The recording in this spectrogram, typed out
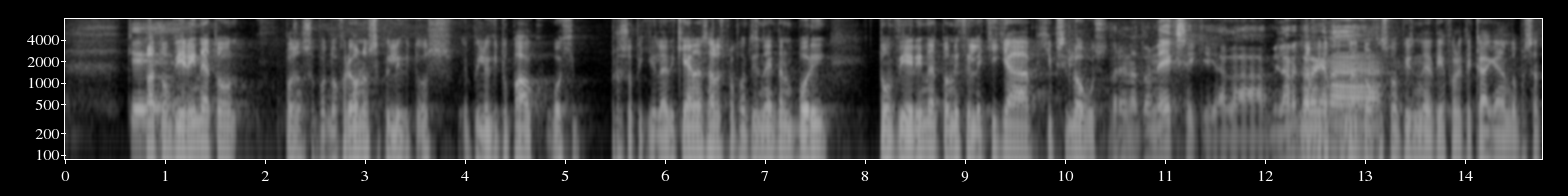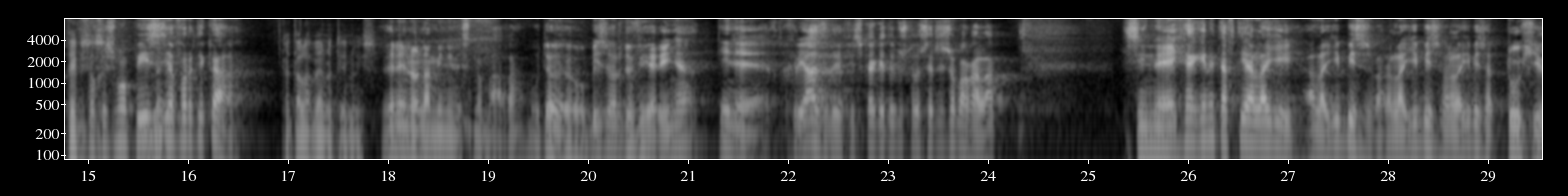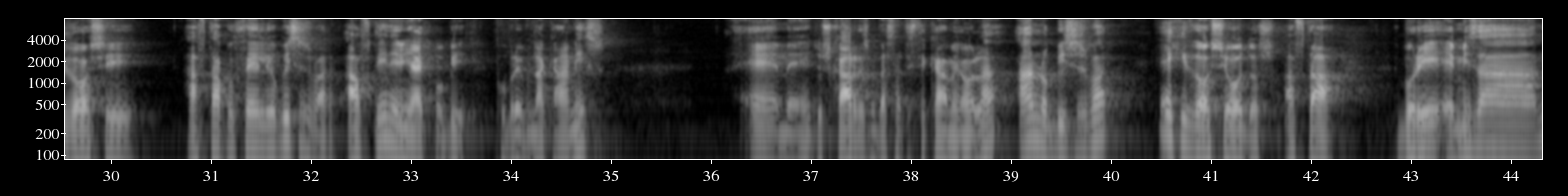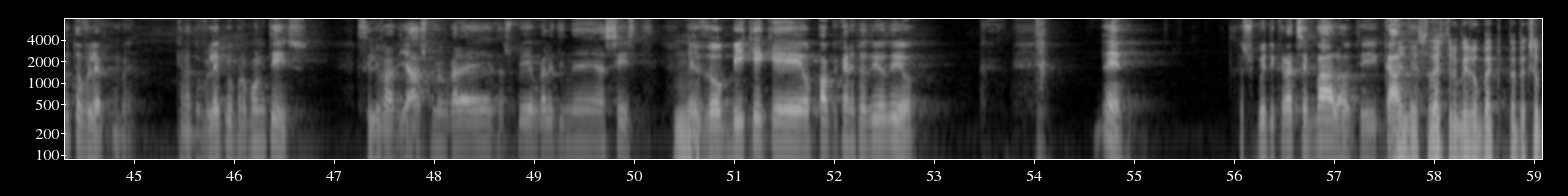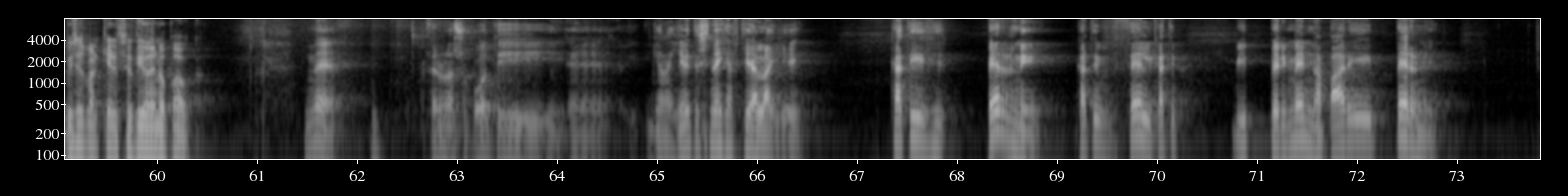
Και... Απλά τον Βιερίνια τον, πώς να σου πω, τον χρεώνω ως επιλογή, του- ως επιλογή του ΠΑΟΚ, όχι προσωπική. Δηλαδή και ένας άλλος προπονητής να ήταν, μπορεί τον Βιερίνια τον ήθελε εκεί για χύψη λόγους. Βρε να τον έχεις εκεί, αλλά μιλάμε Να, τώρα μην για το, να, να τον χρησιμοποιήσει ναι, διαφορετικά για να τον να προστατεύσει. το χρησιμοποιήσεις διαφορετικά. Καταλαβαίνω τι εννοείς. Δεν εννοώ να μην είναι στην ομάδα. Ούτε ο Μπίζα, ούτε ο Βιερίνια. Είναι, χρειάζεται φυσικά και τέτοιους ποδοσφαιριστές όπω αλλά συνέχεια γίνεται αυτή η αλλαγή. Αλλαγή Μπίσεσβαρ, αλλαγή Μπίσεσβαρ, αλλαγή Μπίσεσβαρ. Του έχει δώσει αυτά που θέλει ο Μπίσεσβαρ. Αυτή είναι μια εκπομπή που πρέπει να κάνεις ε, με τους χάρτες, με τα στατιστικά, με όλα. Αν ο Μπίσεσβαρ έχει δώσει όντως αυτά, μπορεί εμείς να μην το βλέπουμε και να το βλέπει ο προπονητής. Στη Λιβαδιά, ας πούμε, έβγαλε, θα σου πει, έβγαλε την ε, assist. Εδώ μπήκε και ο Πάκο έκανε το 2-2. ναι. Θα σου πει ότι κράτησε μπάλα, ότι κάτι. Ναι, ναι, στο δεύτερο μήχρονο που έπαι- που έπαιξε ο Μπίσεσβαρ κέρδισε 2-1 ο ΠΑΟΚ. Ναι. Θέλω να σου πω ότι ε, για να γίνεται συνέχεια αυτή η αλλαγή, κάτι παίρνει, κάτι θέλει, κάτι ή περιμένει να πάρει, παίρνει.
